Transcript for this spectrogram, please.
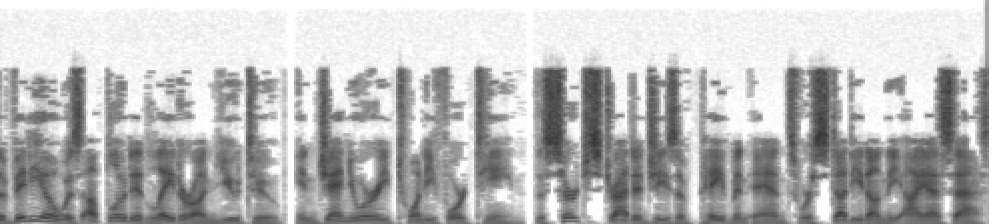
The video was uploaded later on YouTube. In January 2014, the search strategies of pavement ants were studied on the ISS.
